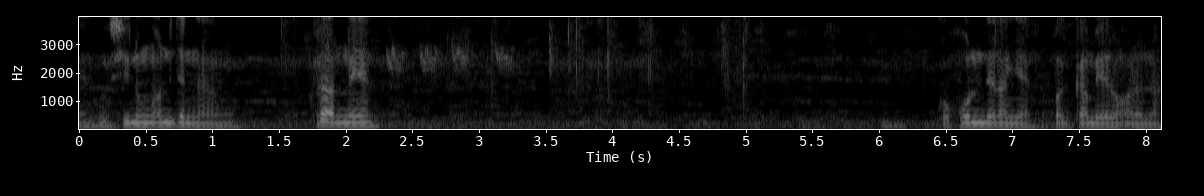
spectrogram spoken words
Yan kung sinong ano dyan ng pero ano yan. Kukunin na lang yan pagka merong ano na,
